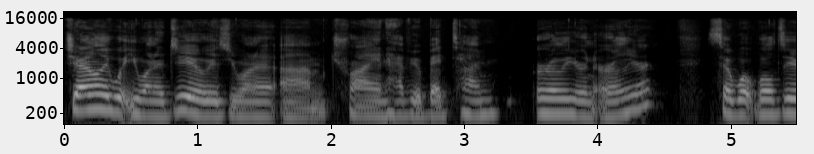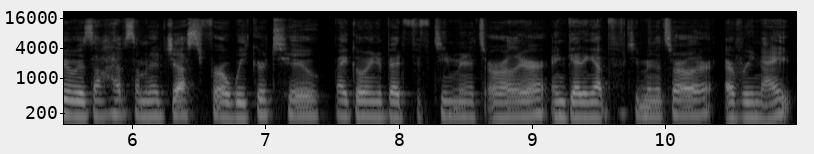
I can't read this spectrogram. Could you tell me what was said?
generally what you want to do is you want to um, try and have your bedtime earlier and earlier. So what we'll do is I'll have someone adjust for a week or two by going to bed 15 minutes earlier and getting up 15 minutes earlier every night.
